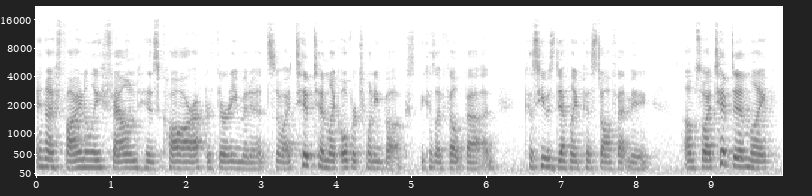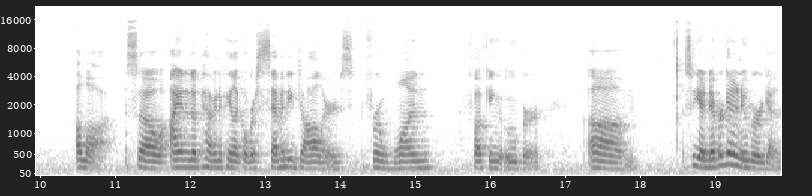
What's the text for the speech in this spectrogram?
And I finally found his car after 30 minutes. So I tipped him like over 20 bucks because I felt bad cuz he was definitely pissed off at me. Um so I tipped him like a lot so I ended up having to pay like over $70 for one fucking Uber. Um, so yeah, never get an Uber again.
